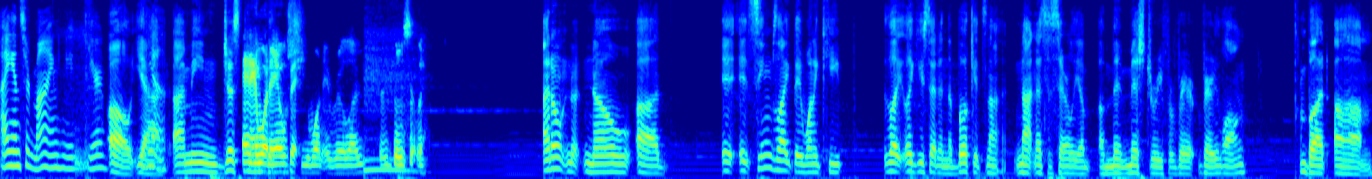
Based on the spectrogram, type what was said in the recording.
I answered mine. You, you're. Oh yeah. Yeah. I mean, just Anyone else ba- you want to rule out, basically? I don't know. Uh, it, it seems like they want to keep, like like you said in the book, it's not not necessarily a, a mystery for very very long, but um,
